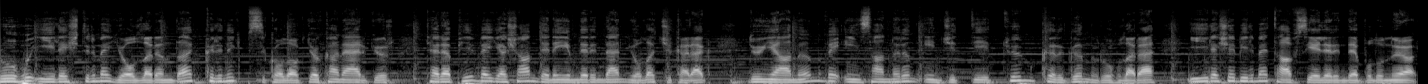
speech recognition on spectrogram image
Ruhu iyileştirme yollarında klinik psikolog Gökhan Ergür, terapi ve yaşam deneyimlerinden yola çıkarak dünyanın ve insanların incittiği tüm kırgın ruhlara iyileşebilme tavsiyelerinde bulunuyor.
